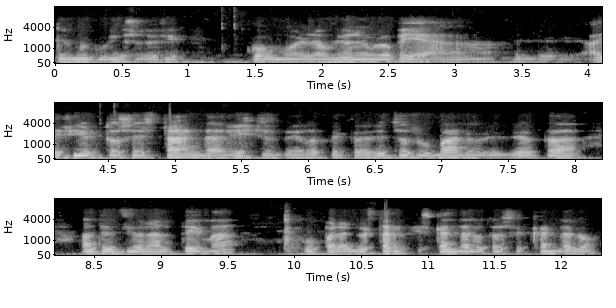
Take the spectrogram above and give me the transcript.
es muy curioso. Es decir, como en la Unión Europea hay ciertos estándares de respecto a derechos humanos y cierta atención al tema, pues para no estar escándalo tras escándalo,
